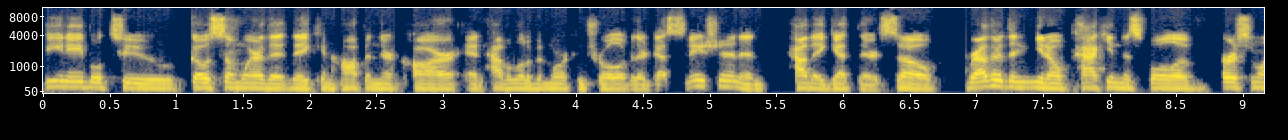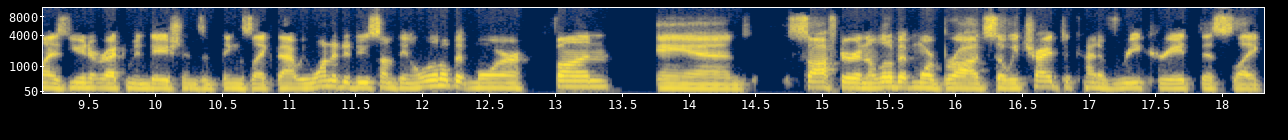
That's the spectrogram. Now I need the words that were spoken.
being able to go somewhere that they can hop in their car and have a little bit more control over their destination and how they get there. So rather than you know packing this full of personalized unit recommendations and things like that we wanted to do something a little bit more fun and softer and a little bit more broad. So we tried to kind of recreate this like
